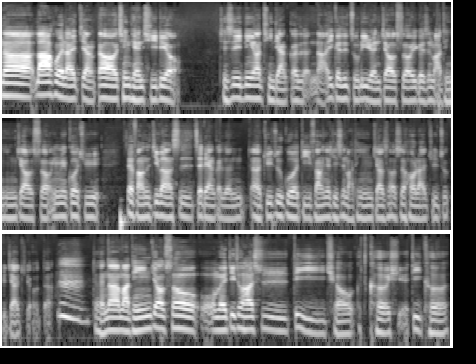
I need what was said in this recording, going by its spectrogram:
那拉回来讲到青田七六，其实一定要提两个人呐，一个是朱立人教授，一个是马廷英教授，因为过去这房子基本上是这两个人呃居住过的地方，尤其是马廷英教授是后来居住比较久的。嗯，对，那马廷英教授，我没记错，他是地球科学地科。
